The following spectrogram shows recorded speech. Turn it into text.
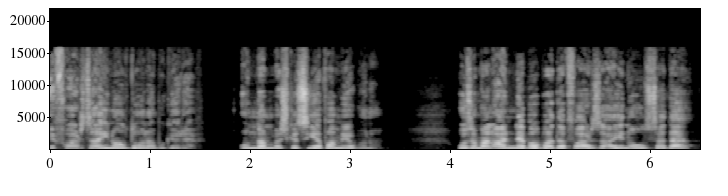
E farz ayın oldu ona bu görev. Ondan başkası yapamıyor bunu. O zaman anne baba da farz ayın olsa da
